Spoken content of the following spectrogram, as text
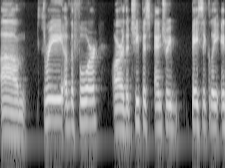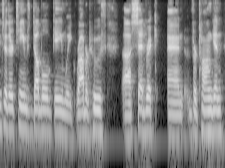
Um, three of the four are the cheapest entry basically into their team's double game week. Robert Huth, uh, Cedric, and Vertonghen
